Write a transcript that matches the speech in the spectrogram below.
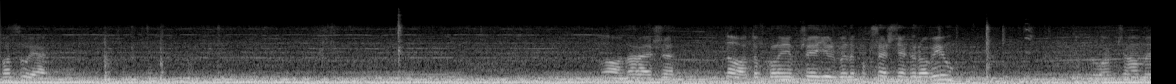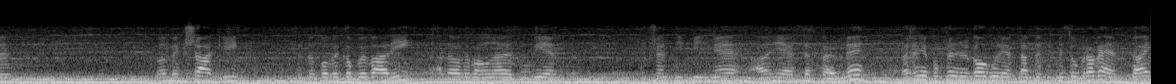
pasuje. No, zaraz jeszcze, no to w kolejnym przejeździe już będę poprzeczniak robił. Tu wyłączamy. Mamy krzaki, co to powykopywali, a to chyba nawet mówiłem w poprzednim filmie, ale nie jestem pewny. Znaczy nie poprzednim, tylko ogólnie w tamtym filmie co uprawiałem tutaj.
